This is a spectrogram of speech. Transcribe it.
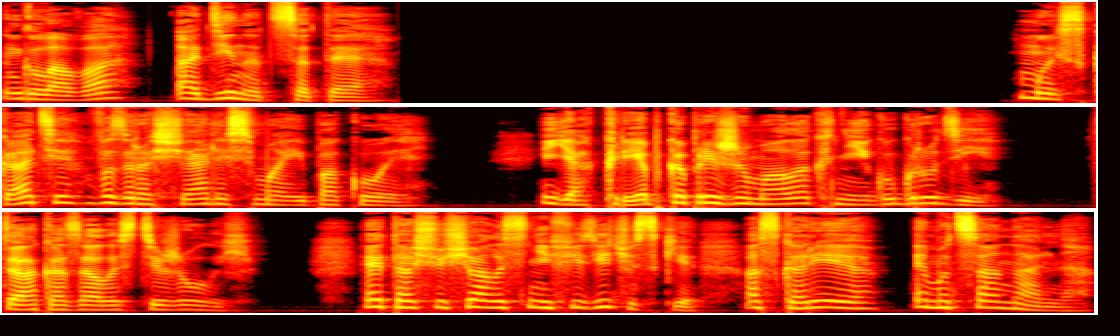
Глава одиннадцатая Мы с Катей возвращались в мои покои. Я крепко прижимала книгу к груди. Та оказалась тяжелой. Это ощущалось не физически, а скорее эмоционально.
